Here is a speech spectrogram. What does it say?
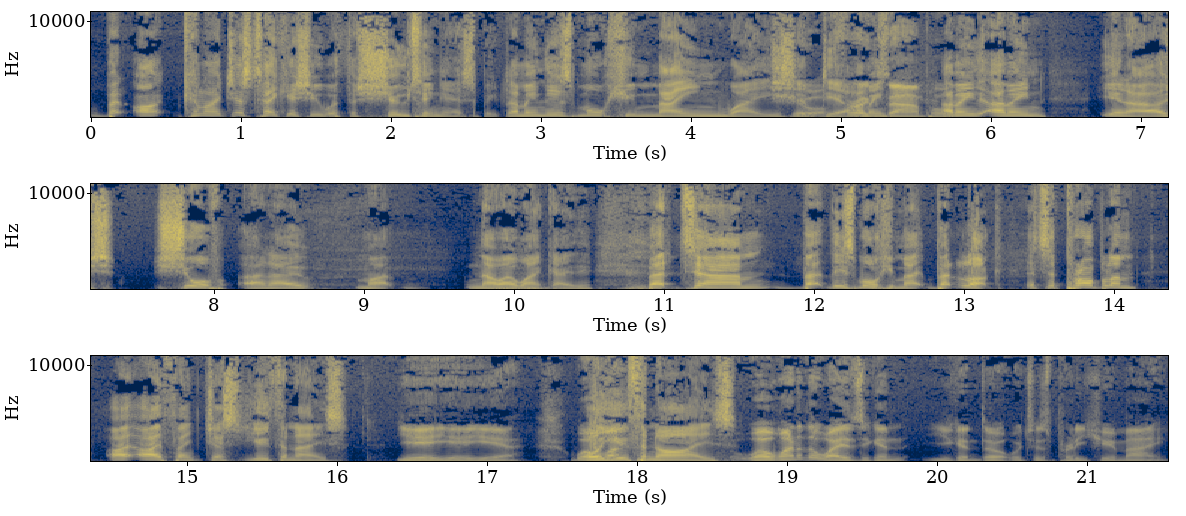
but I, can I just take issue with the shooting aspect? I mean, there's more humane ways Sure. of dealing. For I mean, example- I mean, I mean, you know, sure, I know my. No, I won't go there. But um, but there's more humane. But look, it's a problem. I, I think just euthanize Yeah, yeah, yeah. or Well, what- euthanize. Well, one of the ways you can you can do it, which is pretty humane,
